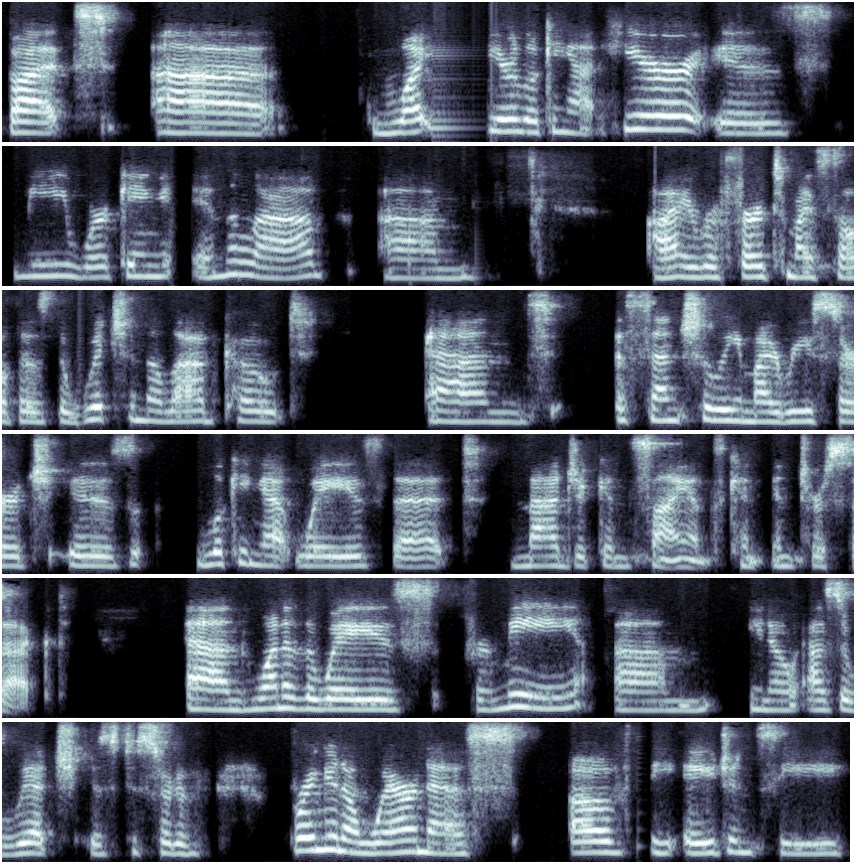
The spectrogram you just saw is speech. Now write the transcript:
but uh, what you're looking at here is me working in the lab. Um, I refer to myself as the witch in the lab coat. And essentially, my research is looking at ways that magic and science can intersect. And one of the ways for me, um, you know, as a witch, is to sort of bring an awareness of the agency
